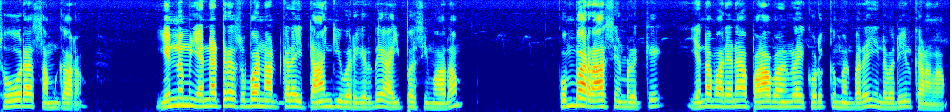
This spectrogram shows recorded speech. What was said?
சூர சம்காரம். இன்னும் எண்ணற்ற சுப நாட்களை தாங்கி வருகிறது ஐப்பசி மாதம். கும்ப ராசி என்பளுக்கு எந்த மாதிரியான பலாபலன்களை கொடுக்கும் என்பதை இந்த வழியில் காணலாம்.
